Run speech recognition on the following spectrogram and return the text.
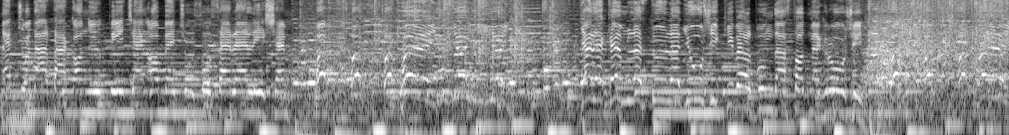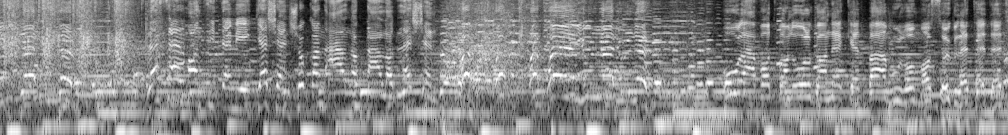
Megcsodálták a nők Pécsen a becsúszó szerelésem. Gyerekem lesz tőled Józsi, kivel bundáztad meg Rózsi. Leszel manci, te még gyesen, sokan állnak nálad lesen. Ólábad van, Olga, neked bámulom a szögletedet.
